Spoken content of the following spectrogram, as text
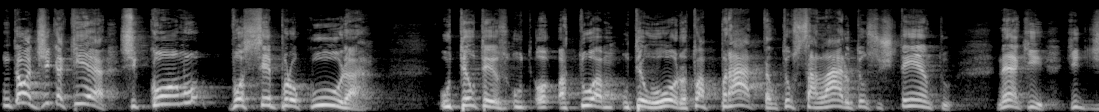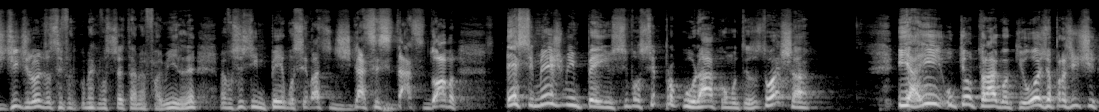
Então, a dica aqui é: se como você procura o teu, o, a tua, o teu ouro, a tua prata, o teu salário, o teu sustento, né? Que, que de, de longe você fala, como é que você está na família, né? Mas você se empenha, você vai se desgasta, você se dá, se dobra. Esse mesmo empenho, se você procurar como tesouro, você vai achar. E aí, o que eu trago aqui hoje é para a gente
